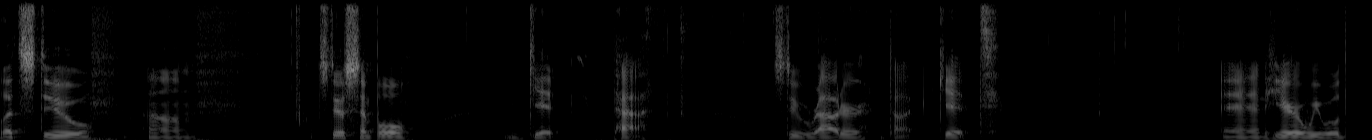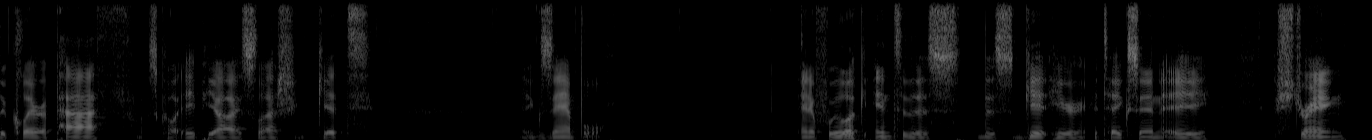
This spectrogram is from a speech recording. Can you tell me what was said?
let's do um, let's do a simple get path. Let's do router dot get and here we will declare a path. Let's call it API slash get example. And if we look into this, this get here, it takes in a string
